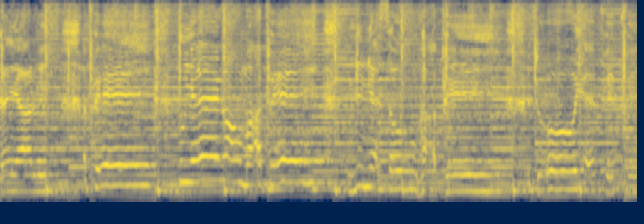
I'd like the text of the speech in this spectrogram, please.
တရားတွေအဖေသူရဲ့ကောင်းမှာအဖေမြင့်မြတ်ဆုံးဟာအဖေတို့ရဲ့ဖေဖေ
